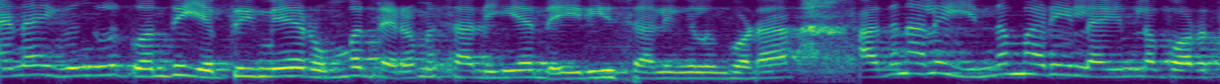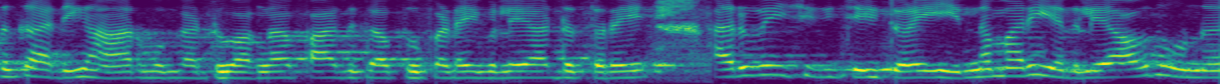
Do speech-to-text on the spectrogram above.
ஏன்னா இவங்களுக்கு வந்து எப்பயுமே ரொம்ப திறமைசாலிங்க தைரியசாலிங்களும் கூட. அதனால் இந்த மாதிரி லைனில் போகிறதுக்கு அதிகம் ஆர்வம் காட்டுவாங்க. பாதுகாப்பு படை விளையாட்டுத்துறை அறுவை சிகிச்சை துறை இந்த மாதிரி எதுலையாவது ஒன்று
